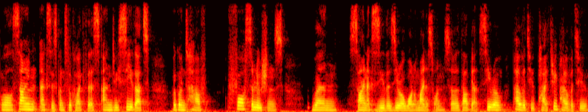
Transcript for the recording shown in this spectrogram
well, sine x is going to look like this, and we see that we're going to have four solutions when sine x is either 0, 1, or minus 1. So that'll be at 0, pi over 2, pi, 3 pi over 2,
